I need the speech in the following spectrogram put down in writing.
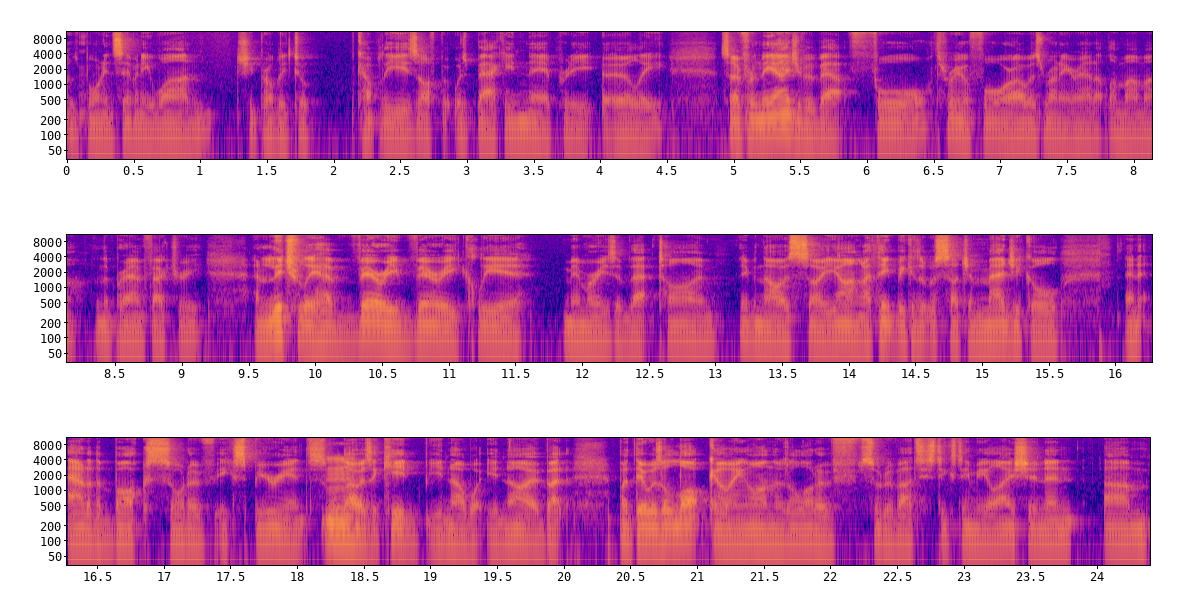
was born in '71. She probably took a couple of years off, but was back in there pretty early. So from the age of about four, three or four, I was running around at La Mama and the Pram Factory, and literally have very, very clear memories of that time. Even though I was so young, I think because it was such a magical and out of the box sort of experience. Although as a kid, you know what you know, but but there was a lot going on. There was a lot of sort of artistic stimulation, and um,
